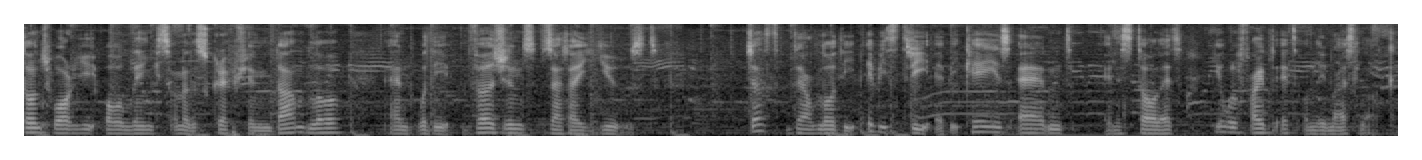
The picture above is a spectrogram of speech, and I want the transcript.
don't worry all links on the description down below and with the versions that I used just download the Ibis 3 APKs and install it you will find it on the nice lock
